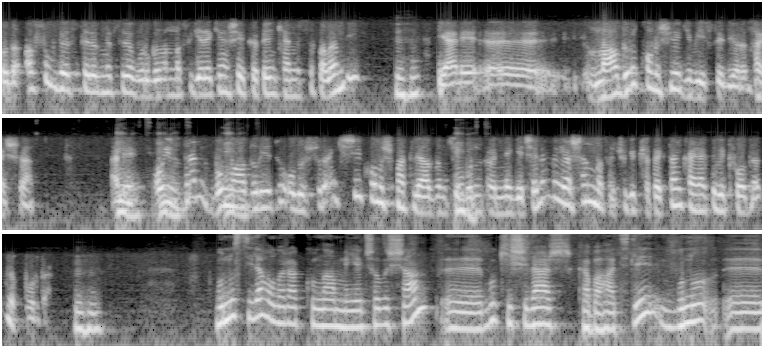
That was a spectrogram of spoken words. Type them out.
Burada asıl gösterilmesi ve vurgulanması gereken şey köpeğin kendisi falan değil. Yani e, mağduru konuşuyor gibi hissediyorum ben şu an. Hani Evet, o evet, yüzden bu evet. mağduriyeti oluşturan kişiyi konuşmak lazım ki Evet. bunun önüne geçelim ve yaşanmasın. Çünkü köpekten kaynaklı bir problem yok burada. Bunu silah olarak kullanmaya çalışan e, bu kişiler kabahatli. Bunu e,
